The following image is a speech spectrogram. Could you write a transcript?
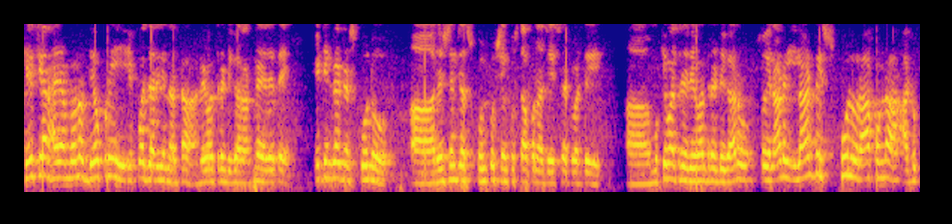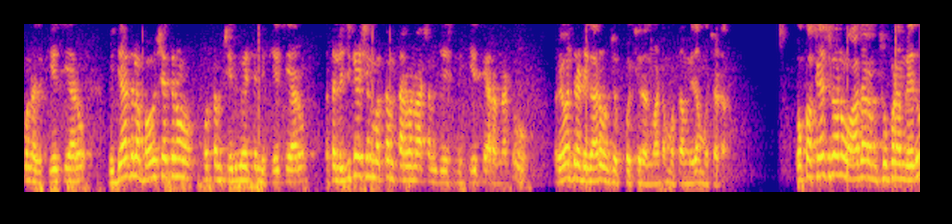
కేసీఆర్ హయాంలోనూ దేవుడి ఎక్కువ జరిగిందంట రేవంత్ రెడ్డి గారు అంటే ఏదైతే ఇంటిగ్రేటెడ్ స్కూల్ రెసిడెన్షియల్ స్కూల్కు శంకుస్థాపన చేసినటువంటి ముఖ్యమంత్రి రేవంత్ రెడ్డి గారు. సో ఈనాడు ఇలాంటి స్కూల్ రాకుండా అడ్డుకున్నది కేసీఆర్. విద్యార్థుల భవిష్యత్తును మొత్తం చిరిమేసింది కేసీఆర్. అసలు ఎడ్యుకేషన్ మొత్తం సర్వనాశనం చేసింది కేసీఆర్ అన్నట్టు రేవంత్ రెడ్డి గారు చెప్పుకొచ్చారు అనమాట మొత్తం మీద ముచ్చట. ఒక్క కేసులోనూ ఆధారం చూపడం లేదు.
